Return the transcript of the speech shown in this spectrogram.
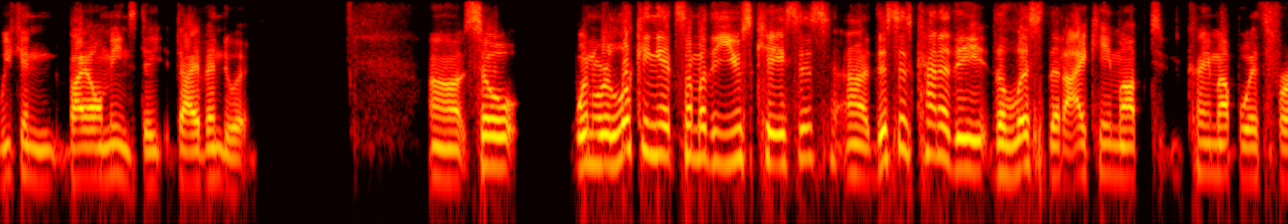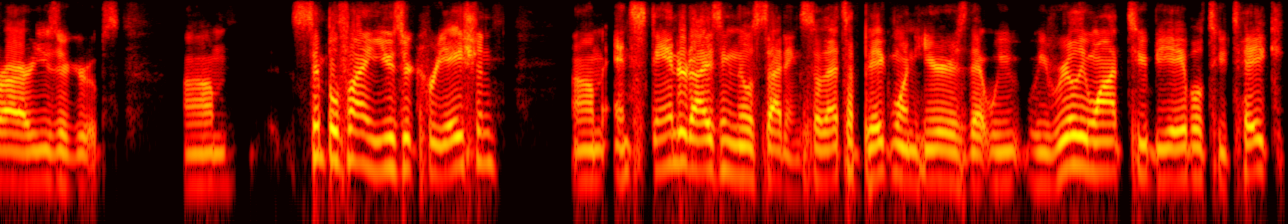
we can by all means dive into it. Uh, so when we're looking at some of the use cases, uh, this is kind of the, the list that I came up to, came up with for our user groups. Um, simplifying user creation um, and standardizing those settings. So that's a big one here is that we, we really want to be able to take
